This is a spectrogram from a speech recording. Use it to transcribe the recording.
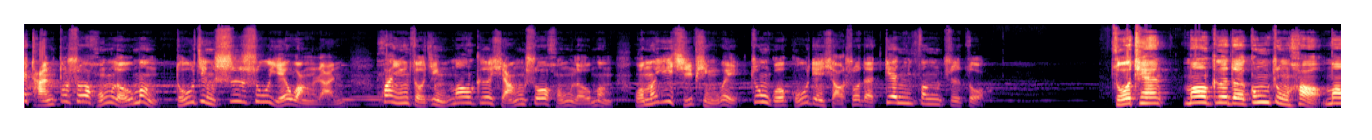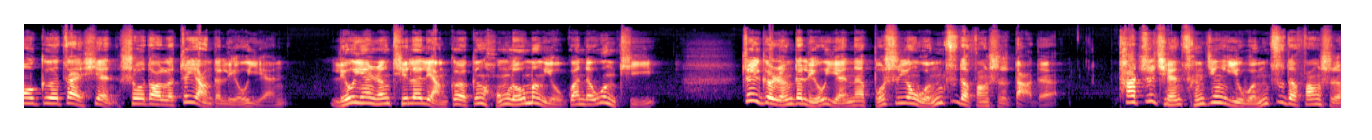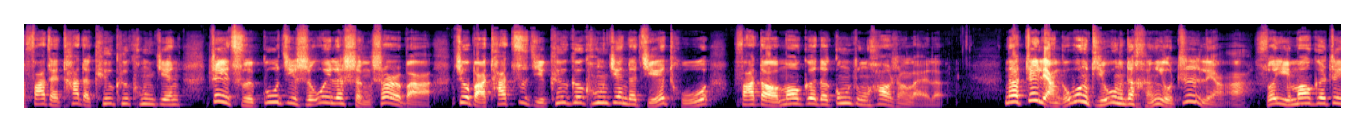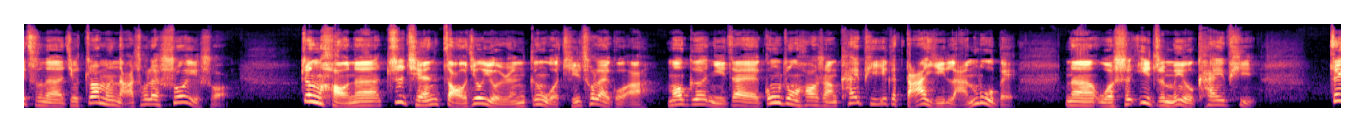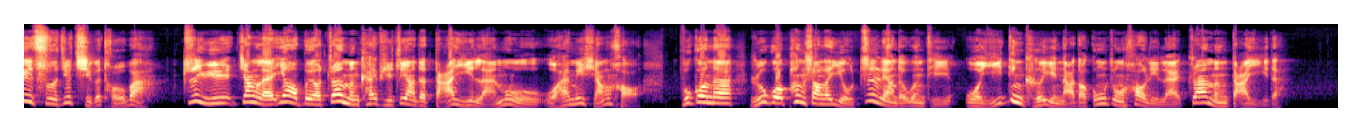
开坛不说《红楼梦》，读尽诗书也枉然。欢迎走进猫哥祥说《红楼梦》，我们一起品味中国古典小说的巅峰之作。昨天，猫哥的公众号“猫哥在线”收到了这样的留言，留言人提了两个跟《红楼梦》有关的问题。这个人的留言呢，不是用文字的方式打的。他之前曾经以文字的方式发在他的 QQ 空间，这次估计是为了省事儿吧，就把他自己 QQ 空间的截图发到猫哥的公众号上来了。那这两个问题问得很有质量啊，所以猫哥这次呢就专门拿出来说一说。正好呢，之前早就有人跟我提出来过啊，猫哥你在公众号上开辟一个答疑栏目呗。那我是一直没有开辟。这次就起个头吧。至于将来要不要专门开辟这样的答疑栏目，我还没想好。不过呢，如果碰上了有质量的问题，我一定可以拿到公众号里来专门答疑的。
